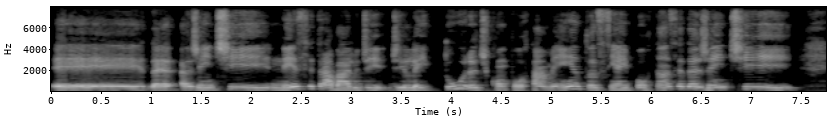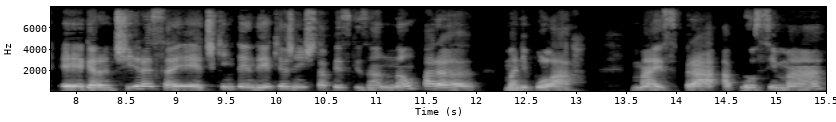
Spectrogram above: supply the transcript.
É, da, a gente, nesse trabalho de, de, leitura de comportamento, assim, a importância da gente é, garantir essa ética, entender que a gente está pesquisando não para manipular, mas para aproximar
